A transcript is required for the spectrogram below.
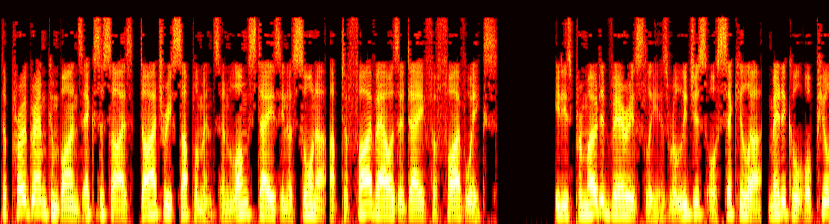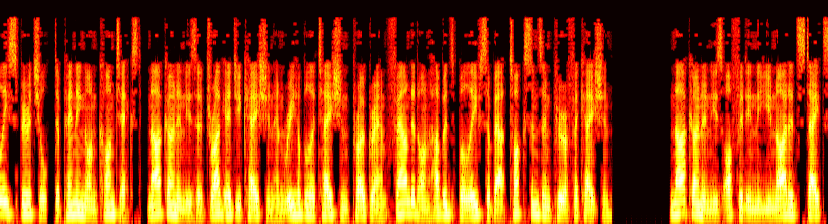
The program combines exercise, dietary supplements and long stays in a sauna up to five hours a day for five weeks. It is promoted variously as religious or secular, medical or purely spiritual, depending on context. Narconon is a drug education and rehabilitation program founded on Hubbard's beliefs about toxins and purification. Narconon is offered in the United States,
